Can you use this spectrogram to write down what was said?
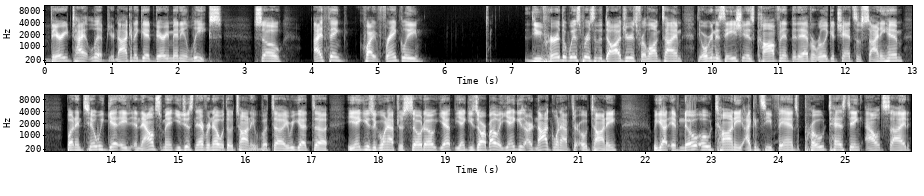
very tight lipped. You're not going to get very many leaks. So I think, quite frankly, You've heard the whispers of the Dodgers for a long time. The organization is confident that they have a really good chance of signing him. But until we get an announcement, you just never know with Ohtani. But uh, here we got uh, Yankees are going after Soto. Yep, Yankees are. By the way, Yankees are not going after Ohtani. We got if no Ohtani, I can see fans protesting outside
